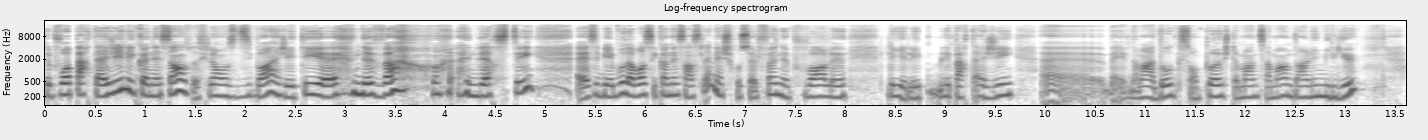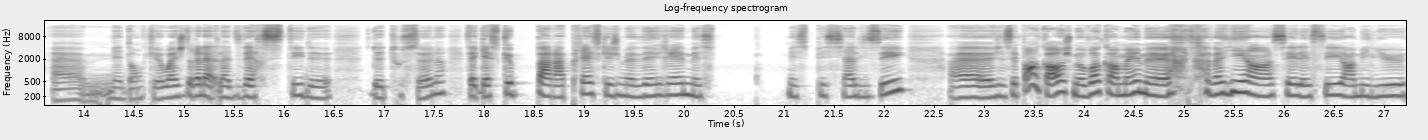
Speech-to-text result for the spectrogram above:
de pouvoir partager les connaissances, parce que là, on se dit, bon, j'ai été euh, 9 ans à l'université, euh, c'est bien beau d'avoir ces connaissances-là, mais je trouve ça le fun de pouvoir le, les, les, les, partager, euh, bien évidemment, à d'autres qui sont pas justement nécessairement dans le milieu. Euh, mais donc, ouais, je dirais la, diversité de, de tout ça. Là. Fait qu'est-ce que par après, est-ce que je me verrais me, me spécialiser? Euh, je sais pas encore, je me vois quand même euh, travailler en CLSC, en milieu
